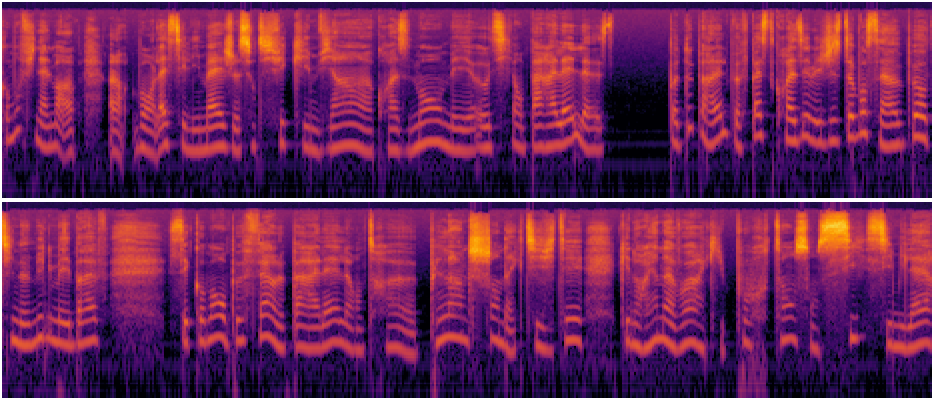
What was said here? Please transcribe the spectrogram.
comment finalement. Alors, bon, là, c'est l'image scientifique qui me vient, croisement, mais aussi en parallèle, deux parallèles peuvent pas se croiser, mais justement c'est un peu antinomique, mais bref, c'est comment on peut faire le parallèle entre euh, plein de champs d'activité qui n'ont rien à voir et qui pourtant sont si similaires.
